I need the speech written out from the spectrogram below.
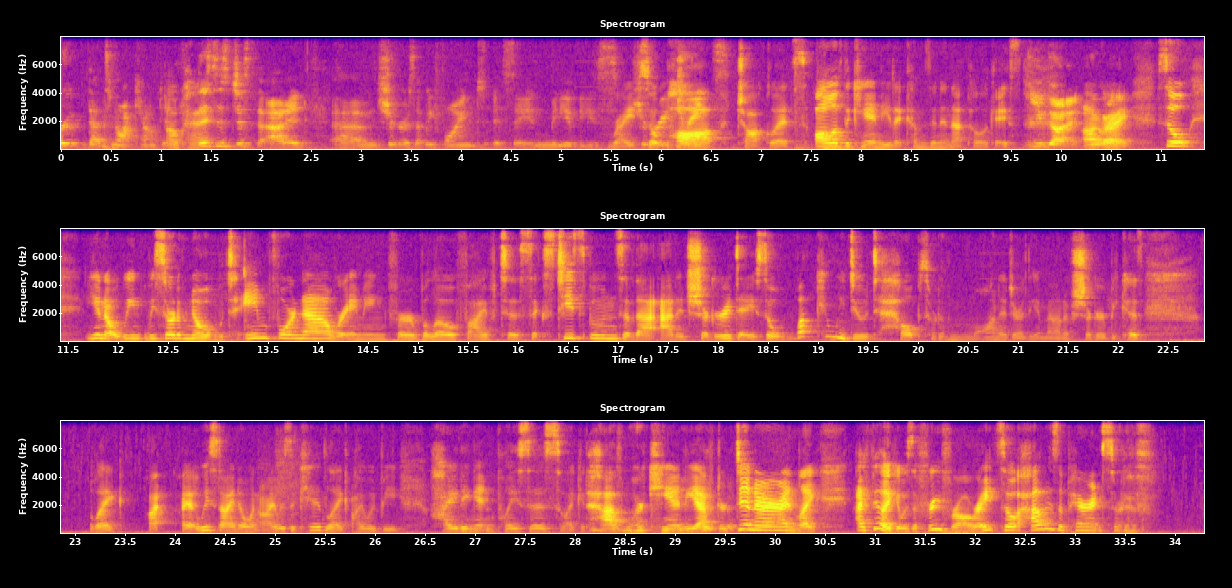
fruit, that's not counted. Okay. This is just the added um, sugars that we find, say, in many of these Right. So pop, treats. chocolates, all of the candy that comes in in that pillowcase. You got it. you All got right. it. So, you know, we, we sort of know what to aim for now. We're aiming for below five to six teaspoons of that added sugar a day. So, what can we do to help sort of monitor the amount of sugar? Because, like, I, at least I know when I was a kid, like, I would be hiding it in places so I could have more candy after dinner. And, like, I feel like it was a free for all, right? So, how does a parent sort of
